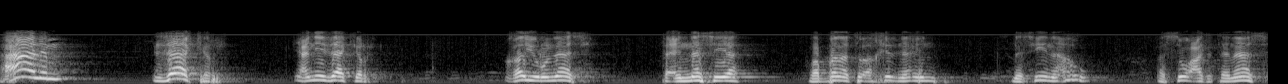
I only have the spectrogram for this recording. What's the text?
عالم ذاكر يعني ذاكر؟ غير ناسي فإن نسي ربنا تؤخذنا إن نسينا أو السوعة تتناسى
